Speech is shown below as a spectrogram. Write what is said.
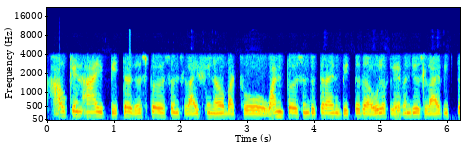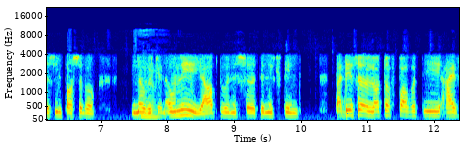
how can I better this person's life, you know, but for one person to try and better the whole of Lavender's life, it's just impossible. You know, yeah. we can only help to a certain extent. But there's a lot of poverty. I've,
